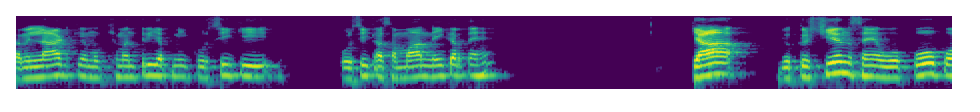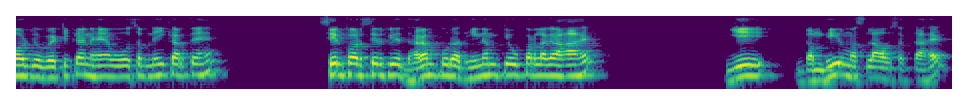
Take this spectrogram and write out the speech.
तमिलनाडु के मुख्यमंत्री अपनी कुर्सी की, कुर्सी का सम्मान नहीं करते हैं? क्या जो क्रिश्चियंस हैं, वो पोप और जो वेटिकन है, वो सब नहीं करते हैं? सिर्फ़ और सिर्फ़ ये धर्मपुर अधीनम के ऊपर लग रहा है? ये गंभीर मसला हो सकता है।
